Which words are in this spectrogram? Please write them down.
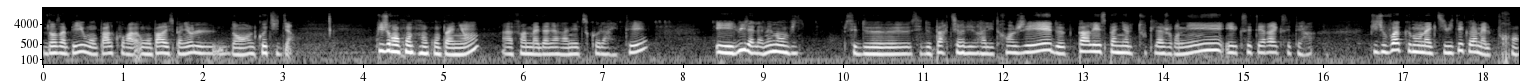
dans un pays où on parle espagnol dans le quotidien. Puis je rencontre mon compagnon à la fin de ma dernière année de scolarité. Et lui, il a la même envie. C'est de, partir vivre à l'étranger, de parler espagnol toute la journée, etc., etc. Puis je vois que mon activité, quand même, elle prend.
